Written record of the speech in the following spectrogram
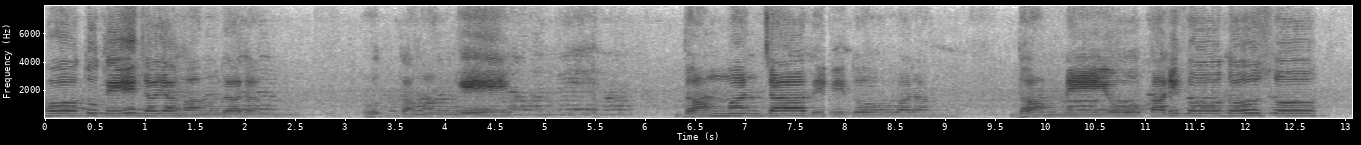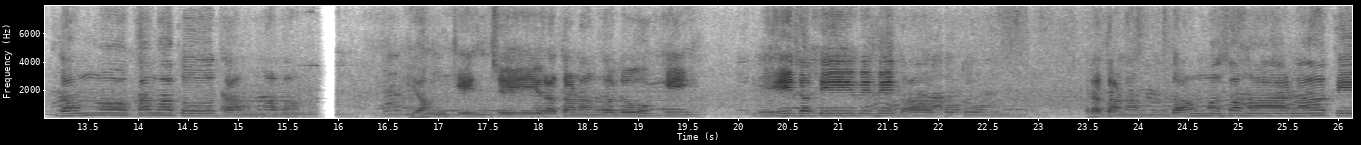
होतु ते जयमङ्गलम्। उत्तमङ्गे धम्मं च दिविदो वरम् धम्मेयो करितो दोषो धम्मो खमतो तं ममम्। यं किञ्चिरतणङ्गलोके विविधा विविधाकुतुं रतनं धम्मसमानाति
